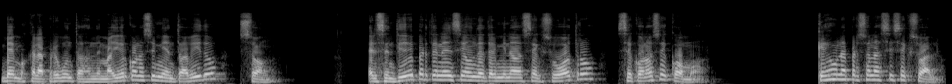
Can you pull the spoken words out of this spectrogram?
vemos que las preguntas donde mayor conocimiento ha habido son el sentido de pertenencia a un determinado sexo u otro se conoce como ¿Qué es una persona asexual?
